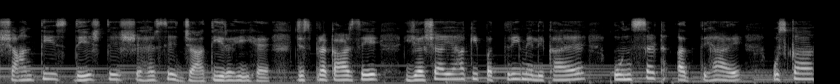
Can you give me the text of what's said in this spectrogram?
शांति इस देश देश, शहर से जाती रही है। जिस प्रकार से यशाया की पत्री में लिखा है, उनसठ अध्याय, उसका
